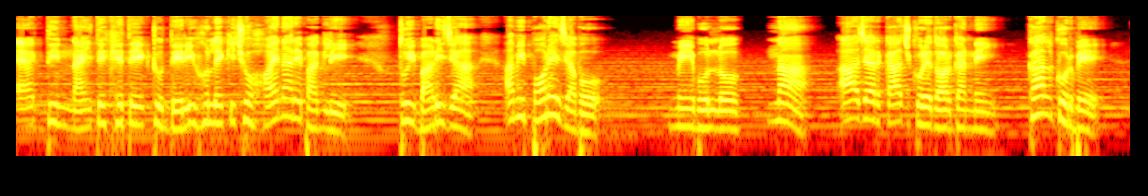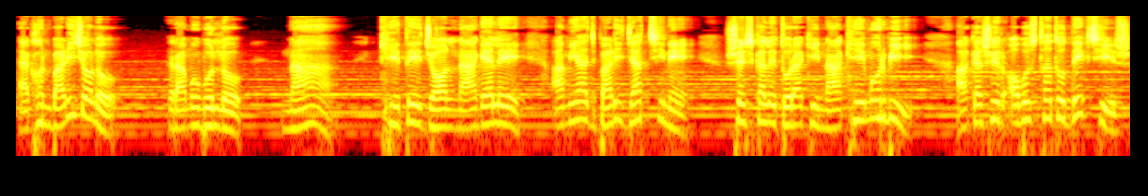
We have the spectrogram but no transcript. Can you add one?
একদিন নাইতে খেতে একটু দেরি হলে কিছু হয় না রে পাগলি। তুই বাড়ি যা, আমি পরে যাব। মেয়ে বলল, না আজ আর কাজ করে দরকার নেই, কাল করবে, এখন বাড়ি চলো। রামু বলল, না, খেতে জল না গেলে আমি আজ বাড়ি যাচ্ছি নে, শেষকালে তোরা কি না খেয়ে মরবি? আকাশের অবস্থা তো দেখছিস,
